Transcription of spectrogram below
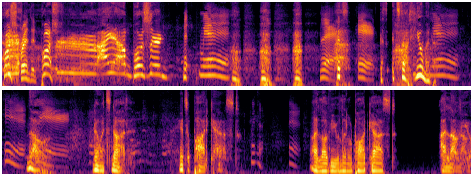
Push, Brendan, push! I am pushing. It's, it's, it's not human. No. No, it's not. It's a podcast. I love you, little podcast. I love you.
